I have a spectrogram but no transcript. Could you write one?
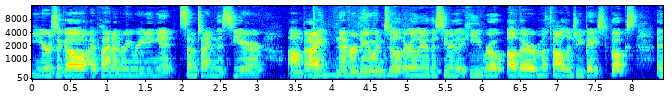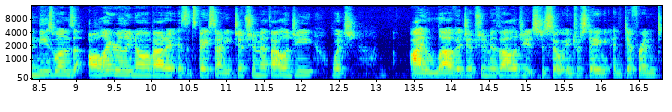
years ago. I plan on rereading it sometime this year. Um, but I never knew until earlier this year that he wrote other mythology based books. And these ones, all I really know about it is it's based on Egyptian mythology, which I love Egyptian mythology. It's just so interesting and different.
